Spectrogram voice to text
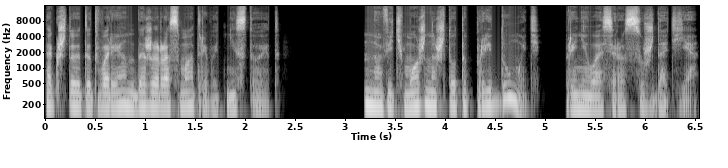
так что этот вариант даже рассматривать не стоит. «Но ведь можно что-то придумать», — принялась рассуждать я.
